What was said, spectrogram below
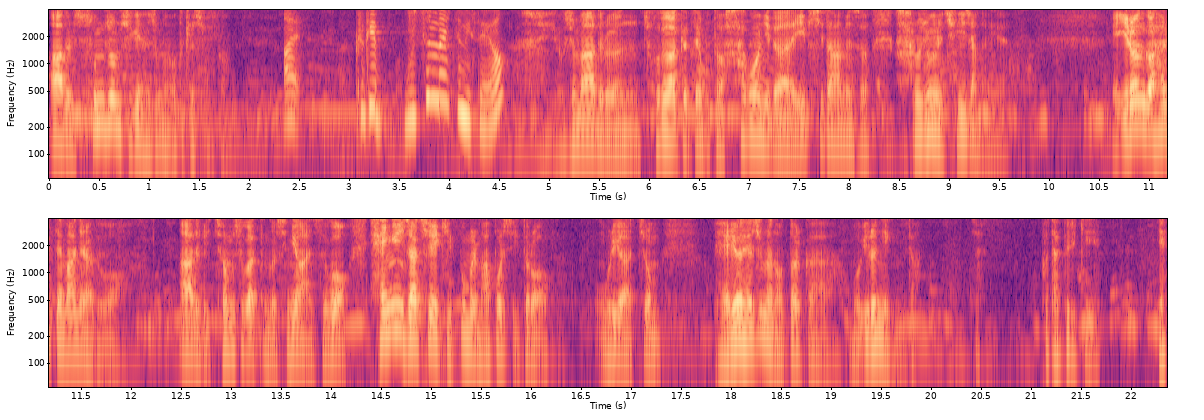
아들 숨 좀 쉬게 해주면 어떻겠습니까? 아, 그게 무슨 말씀이세요? 요즘 아들은 초등학교 때부터 학원이다 입시다 하면서 하루 종일 지이잖아요. 예, 이런 거 할 때만이라도 아들이 점수 같은 거 신경 안 쓰고 행위 자체의 기쁨을 맛볼 수 있도록 우리가 좀 배려해주면 어떨까 뭐 이런 얘기입니다. 자, 부탁드릴게요. 예?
